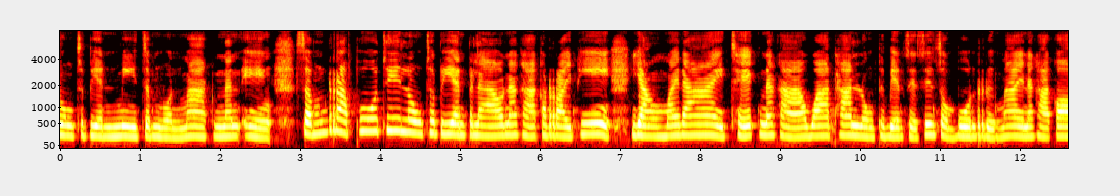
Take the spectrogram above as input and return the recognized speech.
ลงทะเบียนมีจำนวนมากนั่นเองสำหรับผู้ที่ลงทะเบียนไปแล้วนะคะ ใครที่ยังไม่ได้เช็คนะคะว่าท่านลงทะเบียนเสร็จสิ้นสมบูรณ์หรือไม่นะคะ ก็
